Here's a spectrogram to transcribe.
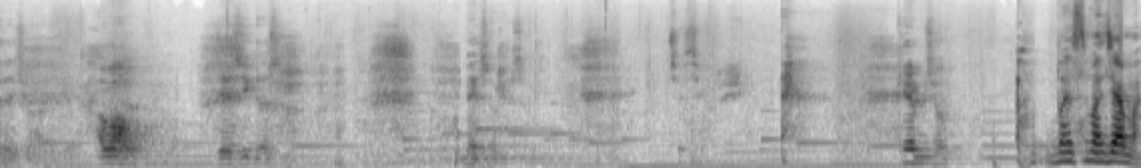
અરે જો આવો આવો. જય શ્રી કૃષ્ણ. બેસો બેસો. કેમ છો? બસ મજામાં.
